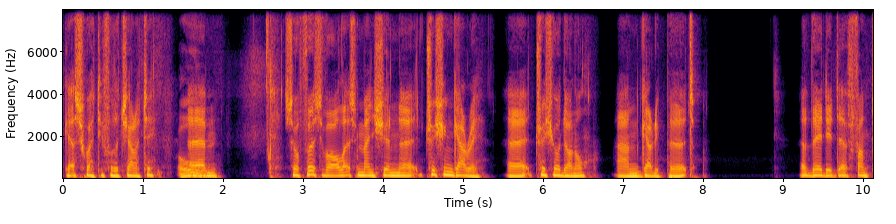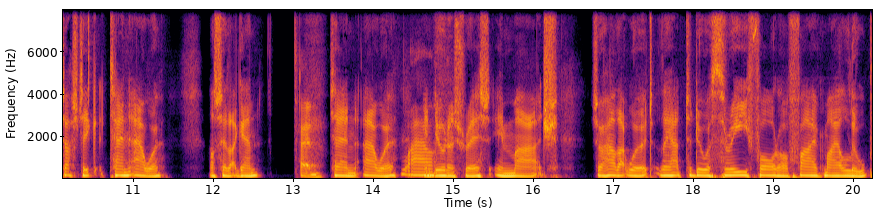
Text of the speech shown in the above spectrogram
get sweaty for the charity. Oh, Um, so first of all, let's mention uh, Trish and Gary, uh, Trish O'Donnell and Gary Pert. Uh, they did a fantastic 10 hour, I'll say that again, 10. 10 hour Wow. endurance race in March. So how that worked, they had to do a three, four or five mile loop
